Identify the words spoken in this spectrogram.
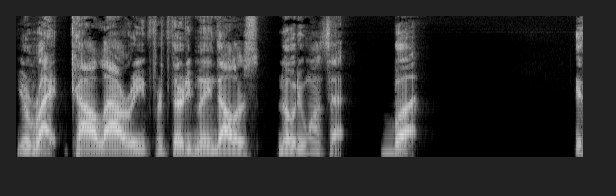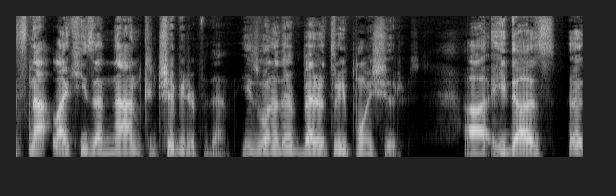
you're right. Kyle Lowry for $30 million, nobody wants that. But it's not like he's a non contributor for them. He's one of their better three point shooters. Uh, he does uh,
